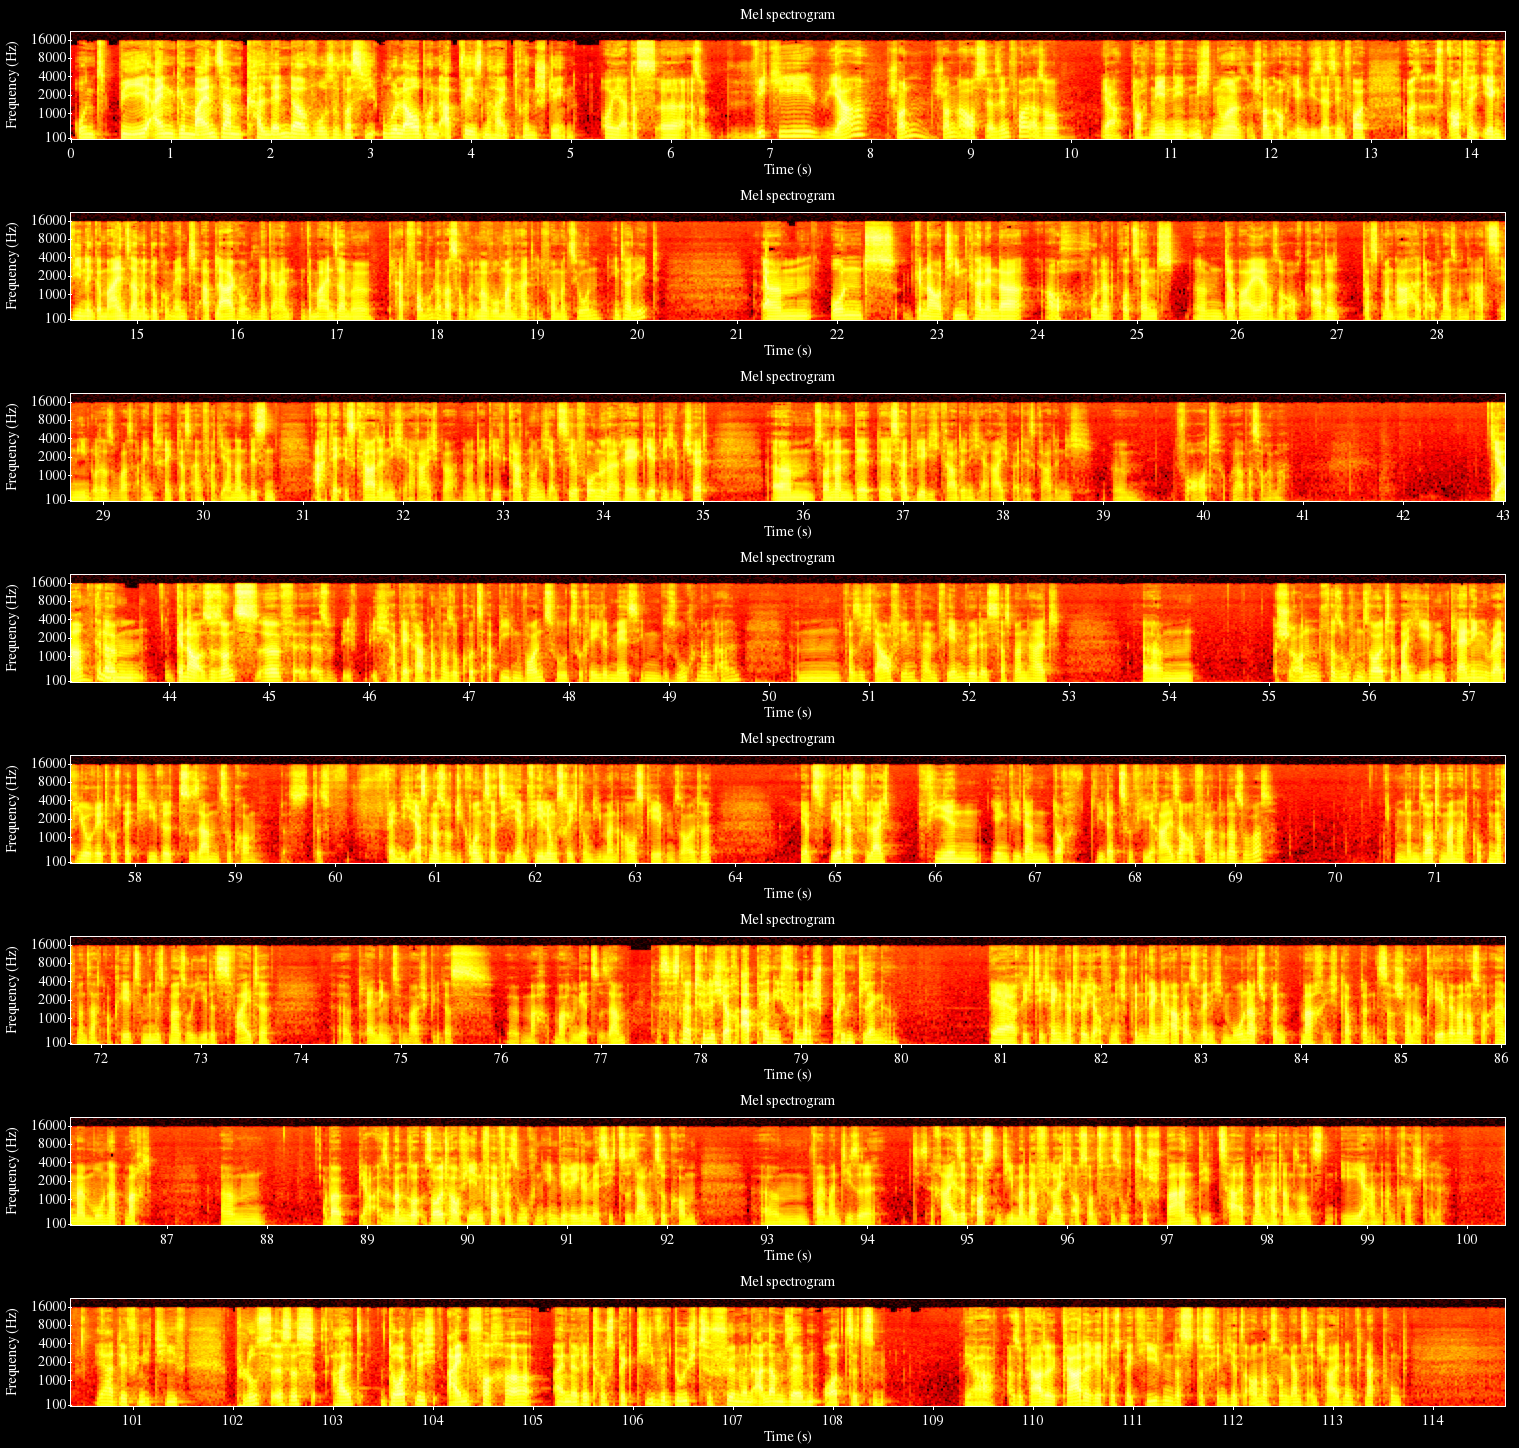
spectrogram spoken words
Und B, einen gemeinsamen Kalender, wo sowas wie Urlaube und Abwesenheit drinstehen. Oh ja, das, äh, also Wiki, ja, schon, schon auch sehr sinnvoll. Also ja, doch, nee, nee, nicht nur, schon auch irgendwie sehr sinnvoll. Aber es, es braucht halt irgendwie eine gemeinsame Dokumentablage und eine, gemeinsame Plattform oder was auch immer, wo man halt Informationen hinterlegt. Ja. Ähm, und genau, Teamkalender auch 100% ähm, dabei. Also auch gerade, dass man da halt auch mal so einen Arzttermin oder sowas einträgt, dass einfach die anderen wissen, ach, der ist gerade nicht erreichbar. Ne? Der geht gerade nur nicht ans Telefon oder reagiert nicht im Chat, ähm, sondern der, der ist halt wirklich gerade nicht erreichbar. Der ist gerade nicht ähm, vor Ort oder was auch immer. Ja, genau. Ähm, genau, also sonst, äh, also ich, ich habe ja gerade noch mal so kurz abbiegen wollen zu, zu regelmäßigen Besuchen und allem. Ähm, was ich da auf jeden Fall empfehlen würde, ist, dass man halt ähm, schon versuchen sollte, bei jedem Planning, Review, Retrospektive zusammenzukommen. Das, das fände ich erstmal so die grundsätzliche Empfehlungsrichtung, die man ausgeben sollte. Jetzt wird das vielleicht vielen irgendwie dann doch wieder zu viel Reiseaufwand oder sowas. Und dann sollte man halt gucken, dass man sagt, okay, zumindest mal so jedes zweite äh, Planning zum Beispiel, das äh, mach, machen wir zusammen. Das ist natürlich auch abhängig von der Sprintlänge. Ja, richtig. Hängt natürlich auch von der Sprintlänge ab. Also wenn ich einen Monatssprint mache, ich glaube, dann ist das schon okay, wenn man das so einmal im Monat macht. Ähm, aber ja, also man so, sollte auf jeden Fall versuchen, irgendwie regelmäßig zusammenzukommen, ähm, weil man diese, diese Reisekosten, die man da vielleicht auch sonst versucht zu sparen, die zahlt man halt ansonsten eh an anderer Stelle. Ja, definitiv. Plus es ist halt deutlich einfacher, eine Retrospektive durchzuführen, wenn alle am selben Ort sitzen. Ja, also gerade gerade Retrospektiven, das, das finde ich jetzt auch noch so einen ganz entscheidenden Knackpunkt.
